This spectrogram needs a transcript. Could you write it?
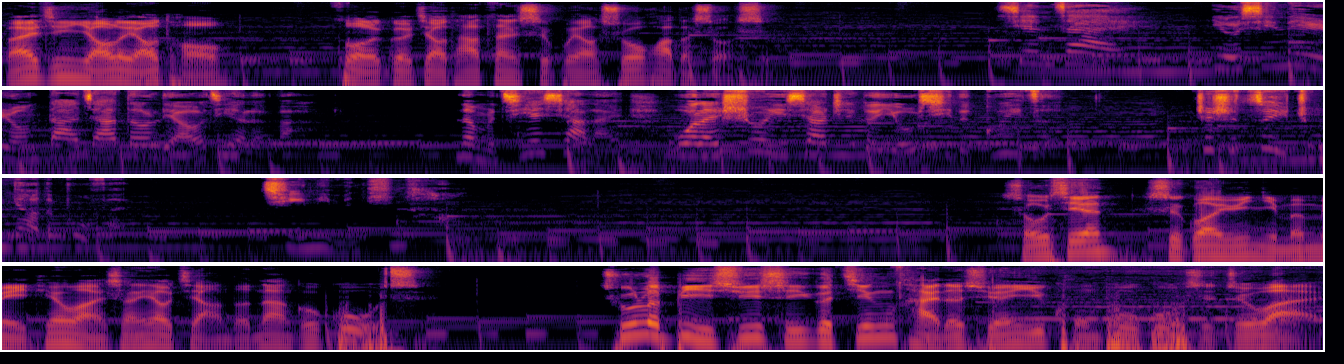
白晶摇了摇头，做了个叫他暂时不要说话的手势。现在游戏内容大家都了解了吧？那么接下来，我来说一下这个游戏的规则，这是最重要的部分，请你们听好。首先是关于你们每天晚上要讲的那个故事，除了必须是一个精彩的悬疑恐怖故事之外，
